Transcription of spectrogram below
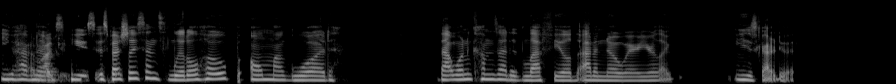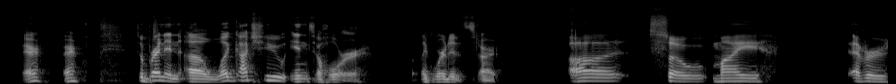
You have I no excuse, especially since Little Hope. Oh my god, that one comes out of left field, out of nowhere. You're like, you just got to do it. Fair, fair. So, Brendan, uh, what got you into horror? Like, where did it start? Uh, so my ever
